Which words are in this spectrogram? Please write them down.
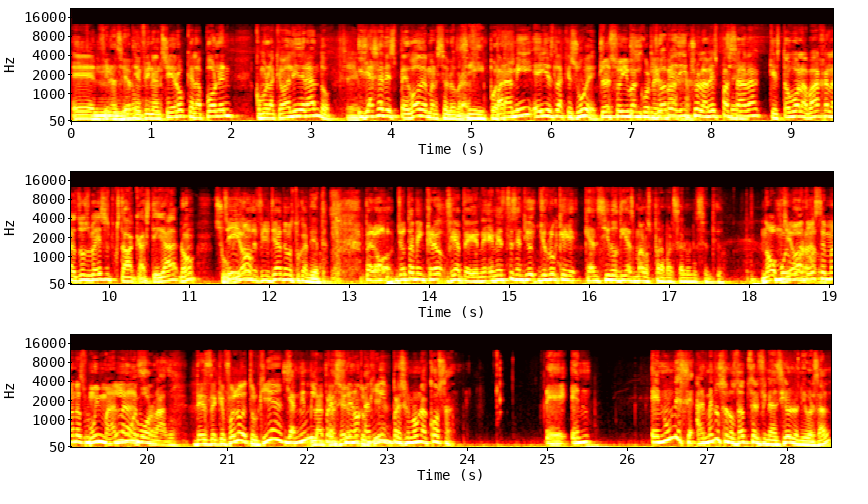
en Financiero. en Financiero que la ponen como la que va liderando. Y ya se despegó de Marcelo Ebrard. Sí, Para eso. mí, ella es la que sube. Yo eso iba Y con el Yo había baja. dicho la vez pasada que estuvo a la baja las dos veces porque estaba castigada, ¿no? Subió. Sí, no, definitivamente no es tu candidata. Pero yo también creo, fíjate, en, en este sentido, yo creo que, que han sido días malos para Marcelo en ese sentido. No, Muy lleva borrado. dos semanas muy malas. Muy borrado. Desde que fue lo de Turquía. Y a mí me, impresionó, a mí me impresionó una cosa. Eh, en, en un ese- al menos en los datos del financiero y el universal,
